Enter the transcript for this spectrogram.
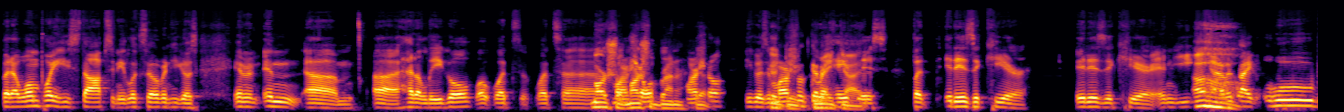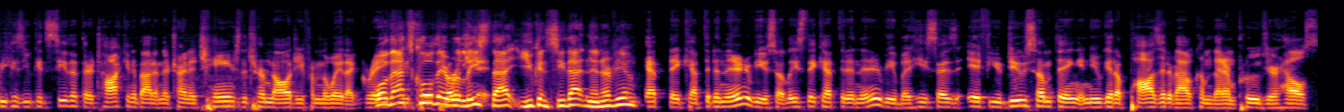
But at one point he stops and he looks over and he goes, in in um uh head of legal, what what's what's uh Marshall, Marshall, Brenner. Yeah. Marshall. He goes, Marshall's dude, gonna hate guy. this, but it is a cure. It is a cure. And you, I was Oh. like, ooh, because you could see that they're talking about it and they're trying to change the terminology from the way that great. Well, that's cool. They released that. You can see that in the interview. kept they kept it in the interview so at least they kept it in the interview but he says if you do something and you get a positive outcome that improves your health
